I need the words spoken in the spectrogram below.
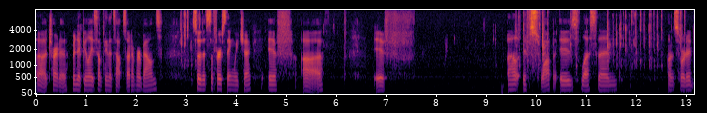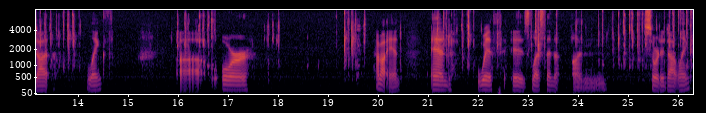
uh, try to manipulate something that's outside of our bounds. So that's the first thing we check. If uh, if uh, if swap is less than unsorted dot length uh, or how about and and width is less than unsorted dot length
